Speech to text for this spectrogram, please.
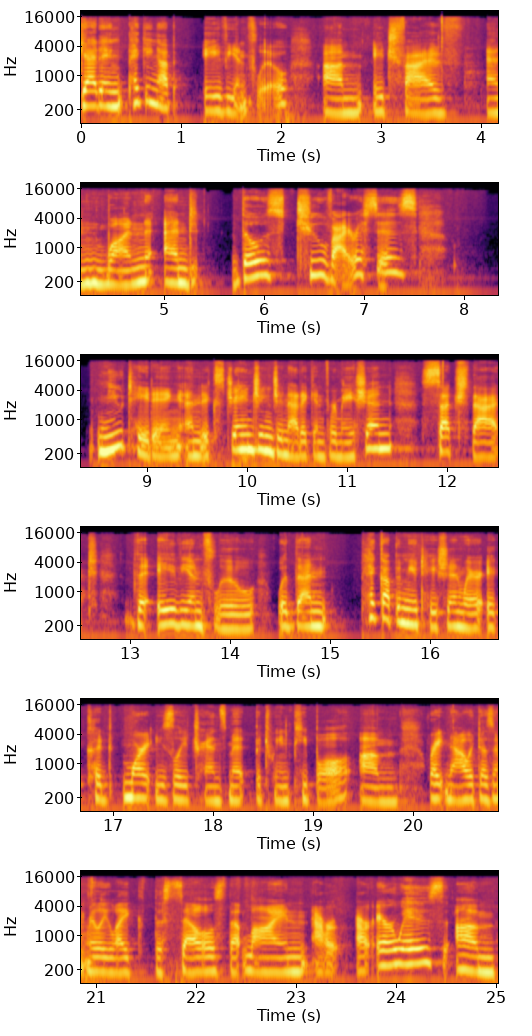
getting picking up avian flu, um, H5N1, and those two viruses mutating and exchanging genetic information such that the avian flu would then pick up a mutation where it could more easily transmit between people. Um, right now, it doesn't really like the cells that line our, our airways, um,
